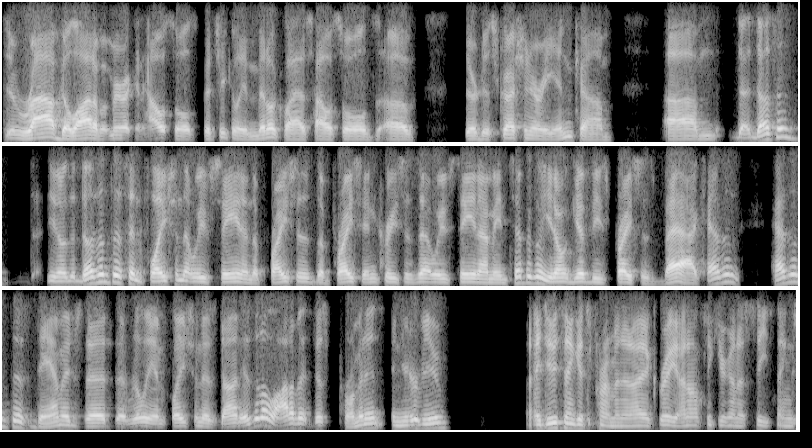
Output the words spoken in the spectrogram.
d- robbed a lot of American households, particularly middle class households, of their discretionary income. Um, doesn't you know, doesn't this inflation that we've seen and the prices, the price increases that we've seen, I mean, typically you don't give these prices back. Hasn't hasn't this damage that that really inflation has done? Isn't a lot of it just permanent in your view? I do think it's permanent. I agree. I don't think you're going to see things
